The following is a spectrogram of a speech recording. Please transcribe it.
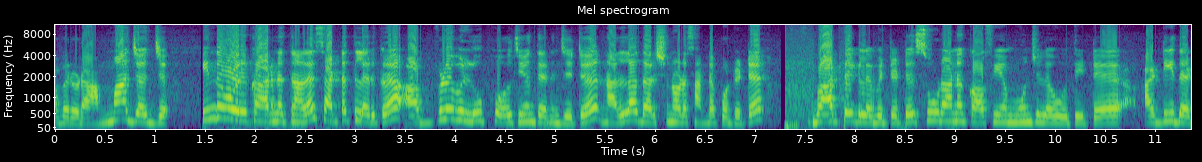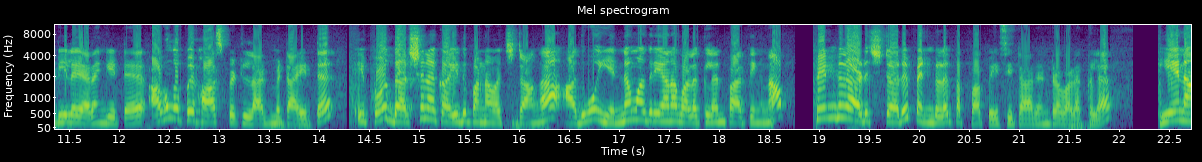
அவரோட அம்மா ஜட்ஜ் இந்த ஒரு காரணத்தினால சட்டத்துல இருக்கிற அவ்வளவு லூப் ஹோல்ஸையும் தெரிஞ்சுட்டு நல்லா தர்ஷனோட சண்டை போட்டுட்டு வார்த்தைகளை விட்டுட்டு சூடான காஃபியை மூஞ்சில ஊத்திட்டு அடி தடியில இறங்கிட்டு அவங்க போய் ஹாஸ்பிட்டல் அட்மிட் ஆயிட்டு இப்போ தர்ஷனை கைது பண்ண வச்சுட்டாங்க. அதுவும் என்ன மாதிரியான வழக்குலன்னு பாத்தீங்கன்னா பெண்களை அடிச்சிட்டாரு பெண்களை தப்பா பேசிட்டாருன்ற வழக்குல. ஏன்னா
